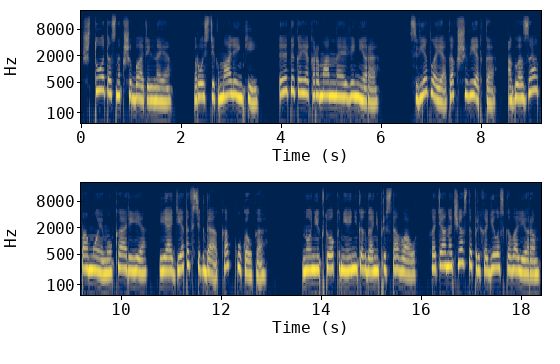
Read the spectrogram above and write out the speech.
«Что-то сногсшибательное. Ростик маленький, этакая карманная Венера. Светлая, как шведка, а глаза, по-моему, карие, и одета всегда, как куколка. Но никто к ней никогда не приставал, хотя она часто приходила с кавалером.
